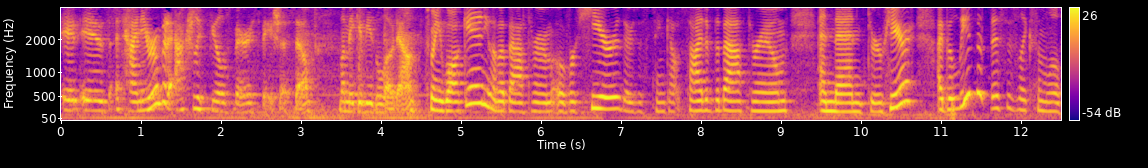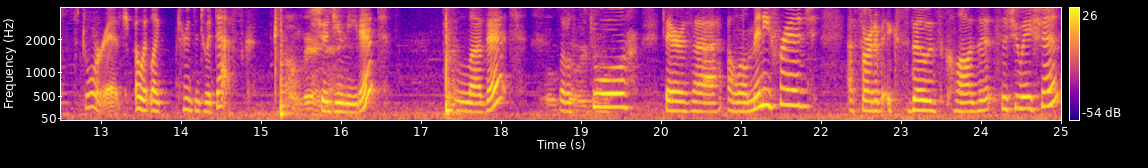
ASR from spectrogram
It is a tiny room, but it actually feels very spacious. So let me give you the lowdown. So when you walk in, you have a bathroom over here. There's a sink outside of the bathroom. And then through here, I believe that this is like some little storage. Oh, it like turns into a desk. Oh, very Should you need it. Love it. Little Little stool. There's a, a little mini fridge, a sort of exposed closet situation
